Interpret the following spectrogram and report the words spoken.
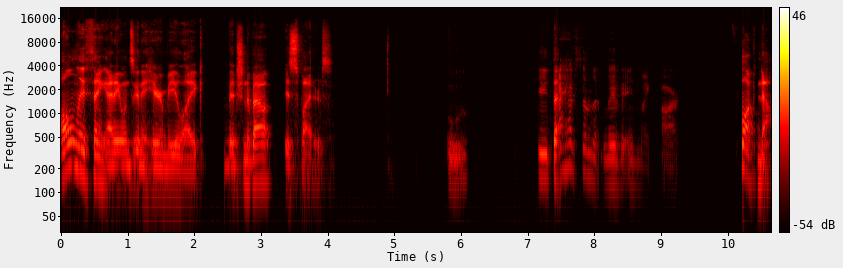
only thing anyone's gonna hear me like bitching about is spiders. Ooh. Dude, That- I have some that live in my. Fuck nah.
